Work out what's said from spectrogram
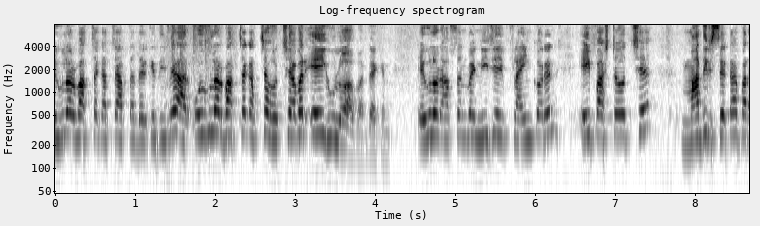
এগুলোর বাচ্চা কাচ্চা আপনাদেরকে দিবে। আর ওইগুলোর বাচ্চা কাচ্চা হচ্ছে আবার এইগুলো আবার, দেখেন। এগুলো রাফসান ভাই নিজেই ফ্লাইং করেন। এই পাশটা হচ্ছে মাদির সেট আর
